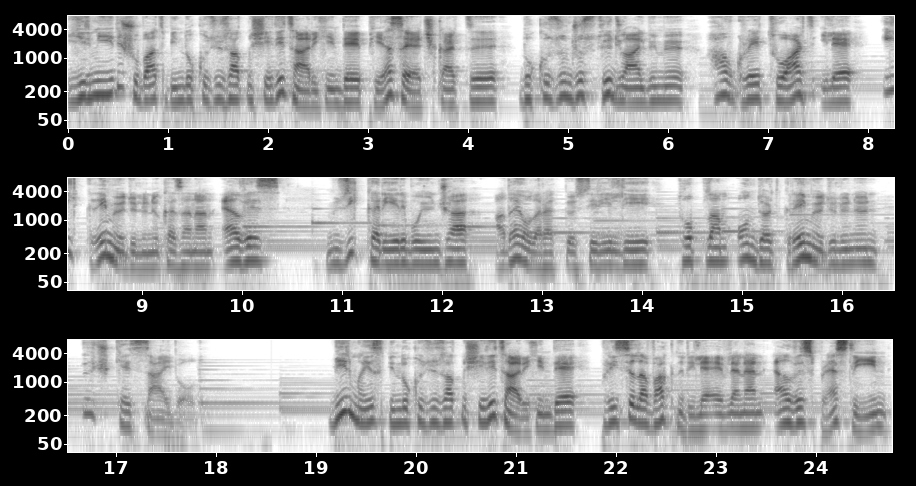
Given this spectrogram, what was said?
27 Şubat 1967 tarihinde piyasaya çıkarttığı 9. stüdyo albümü How Great to Art ile ilk Grammy ödülünü kazanan Elvis, müzik kariyeri boyunca aday olarak gösterildiği toplam 14 Grammy ödülünün 3 kez sahibi oldu. 1 Mayıs 1967 tarihinde Priscilla Wagner ile evlenen Elvis Presley'in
